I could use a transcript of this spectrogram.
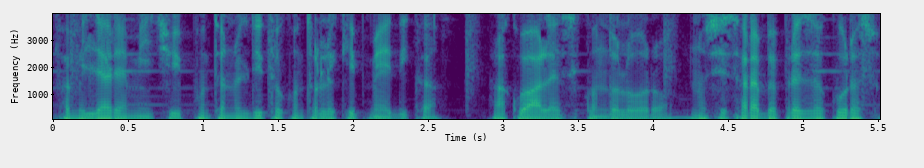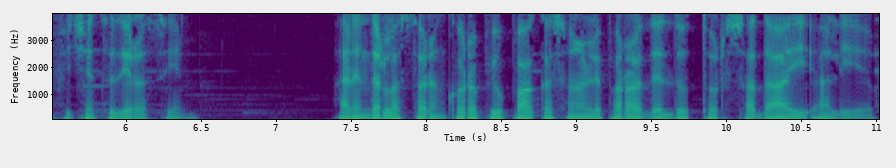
Familiari e amici puntano il dito contro l'equipe medica, la quale, secondo loro, non si sarebbe presa cura a sufficienza di Rasim. A rendere la storia ancora più opaca sono le parole del dottor Sadai Aliev,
